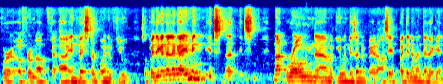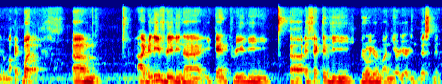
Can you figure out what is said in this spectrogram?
for uh, from a uh, investor point of view. So pwede ka talaga. I mean, it's not it's not wrong na mag-iwan ka dyan ng pera kasi pwede naman talaga yan lumaki. But um, I believe really na you can't really uh, effectively grow your money or your investment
